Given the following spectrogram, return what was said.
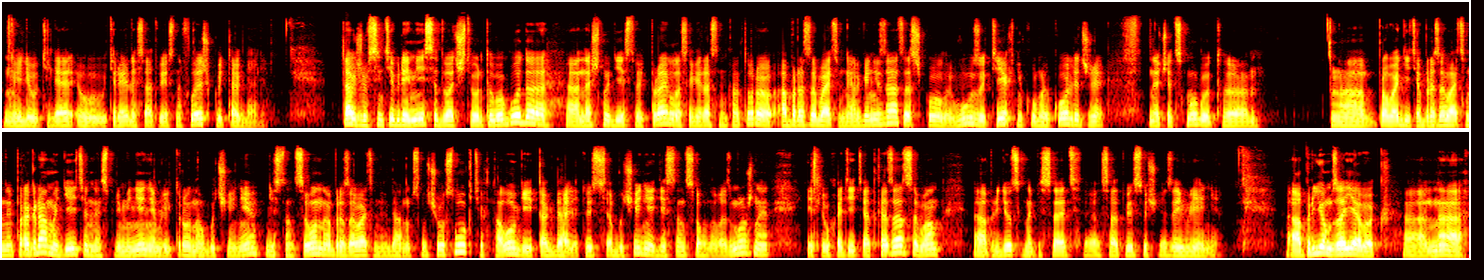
или утеряли, утеряли соответственно, флешку и так далее. Также в сентябре месяца 2024 года а, начнут действовать правила, согласно которым образовательные организации, школы, вузы, техникумы, колледжи значит, смогут э, а, проводить образовательные программы, деятельность с применением электронного обучения, дистанционно-образовательных в данном случае услуг, технологий и так далее. То есть обучение дистанционно возможное. Если вы хотите отказаться, вам а, придется написать э, соответствующее заявление. А прием заявок а, на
